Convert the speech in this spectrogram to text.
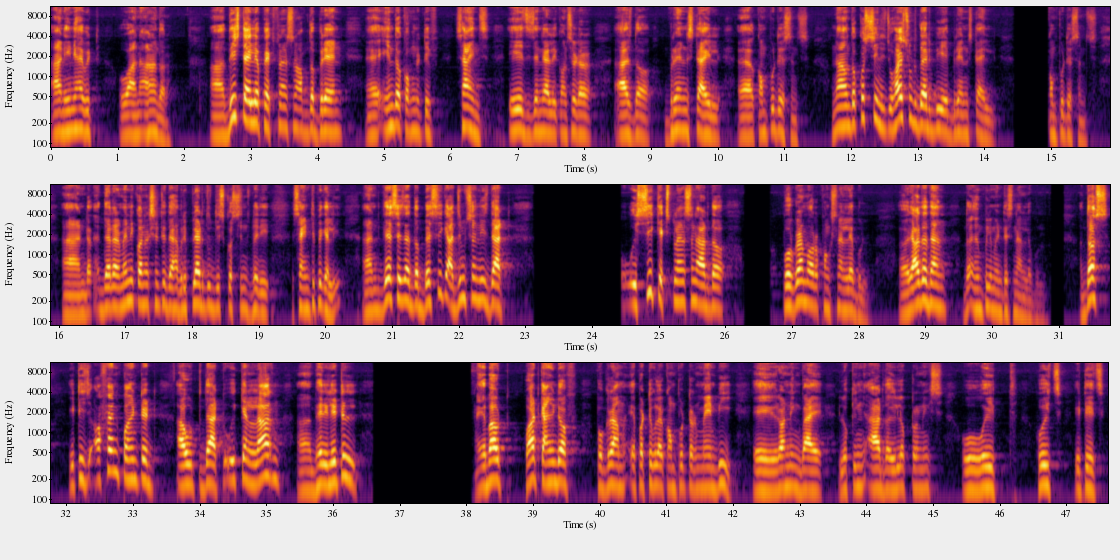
and inhabit one another. Uh, this style of explanation of the brain uh, in the cognitive science is generally considered as the brain style uh, computations. Now, the question is why should there be a brain style computations and there are many connections they have replied to these questions very scientifically and they say that the basic assumption is that we seek explanation at the program or functional level uh, rather than the implementational level. Thus, it is often pointed out that we can learn uh, very little about what kind of program a particular computer may be uh, running by looking at the electronics with which it is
